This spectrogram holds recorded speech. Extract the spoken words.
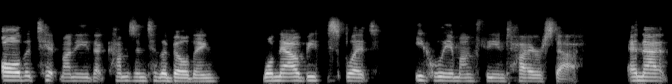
all the tip money that comes into the building will now be split equally amongst the entire staff. And that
